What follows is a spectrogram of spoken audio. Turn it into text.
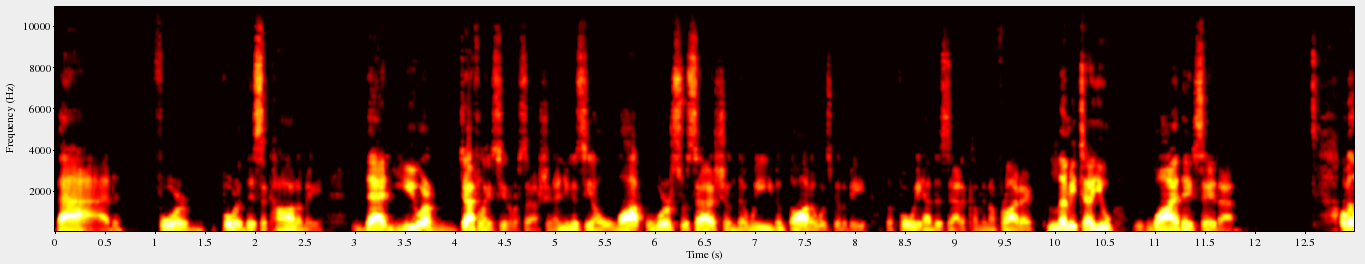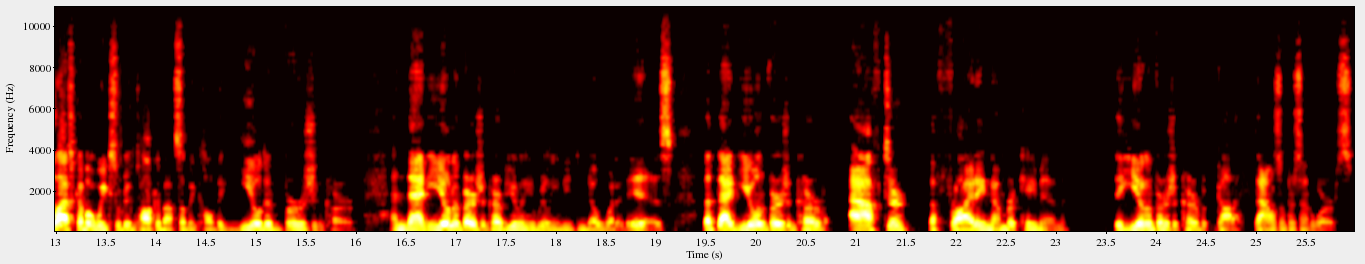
bad for for this economy that you are definitely seeing a recession and you can see a lot worse recession than we even thought it was going to be before we had this data come in on Friday. Let me tell you why they say that. Over the last couple of weeks, we've been talking about something called the yield inversion curve. And that yield inversion curve, you only really need to know what it is. But that yield inversion curve, after the Friday number came in, the yield inversion curve got a thousand percent worse.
